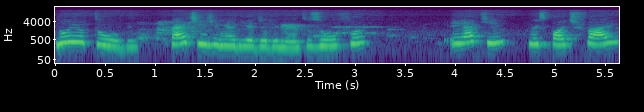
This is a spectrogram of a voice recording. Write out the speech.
no YouTube, Pet Engenharia de Alimentos UFLA, e aqui no Spotify,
